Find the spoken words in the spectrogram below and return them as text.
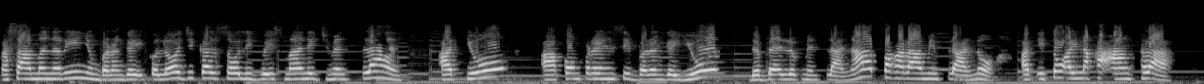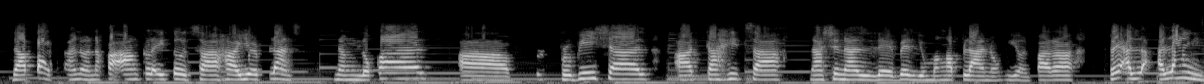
kasama na rin yung Barangay Ecological Solid Waste Management Plan at yung uh, Comprehensive Barangay Youth Development Plan. Napakaraming plano. At ito ay nakaangkla. Dapat ano nakaangkla ito sa higher plans ng lokal, uh, provincial, at kahit sa national level, yung mga planong iyon para align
